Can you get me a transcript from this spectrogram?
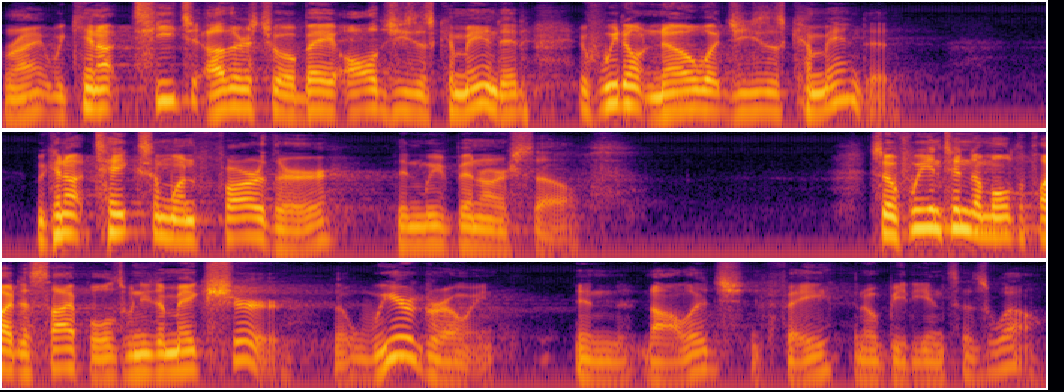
right? We cannot teach others to obey all Jesus commanded if we don't know what Jesus commanded. We cannot take someone farther than we've been ourselves. So, if we intend to multiply disciples, we need to make sure that we're growing in knowledge and faith and obedience as well.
